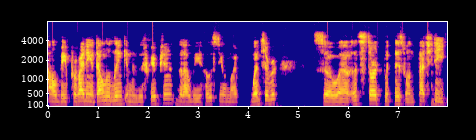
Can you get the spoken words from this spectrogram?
I'll be providing a download link in the description that I'll be hosting on my web server. So uh, let's start with this one, patchd.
